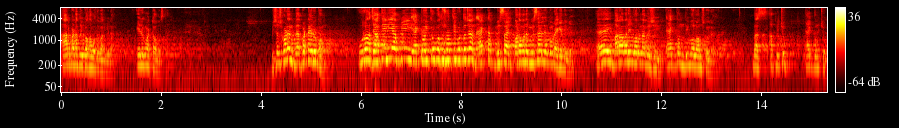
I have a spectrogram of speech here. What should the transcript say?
আর বেটা তুই কথা বলতে পারবি না। এরকম একটা অবস্থা। বিশ্বাস করেন? ব্যাপারটা এরকম। পুরো জাতি নিয়ে আপনি একটা ঐক্যবদ্ধ শক্তি করতে চান, একটা মিসাইল, পারমাণবিক মিসাইল এরকম রেখে দিবে। এই, বাড়াবাড়ি করো না বেশি। একদম দিব লঞ্চ করে। ব্যাস, আপনি চুপ, একদম চুপ।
